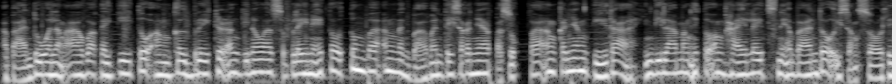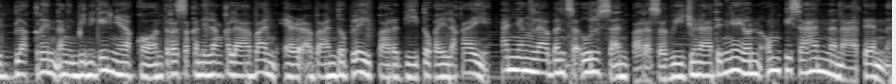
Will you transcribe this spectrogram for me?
Abando walang awa kay Tito, Uncle Breaker ang ginawa sa play na ito. Tumba ang nagbabantay sa kanya, pasok pa ang kanyang tira. Hindi lamang ito ang highlights ni Abando, isang solid block rin ang binigay niya kontra sa kanilang kalaban, Air Abando play para dito kay Lakay. Anyang laban sa Ulsan para sa video natin ngayon, umpisahan na natin.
